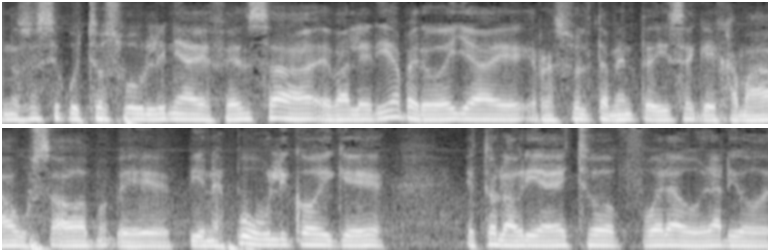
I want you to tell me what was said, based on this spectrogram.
no sé si escuchó su línea de defensa, Valeria, pero ella resueltamente dice que jamás ha usado bienes públicos y que esto lo habría hecho fuera de horario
